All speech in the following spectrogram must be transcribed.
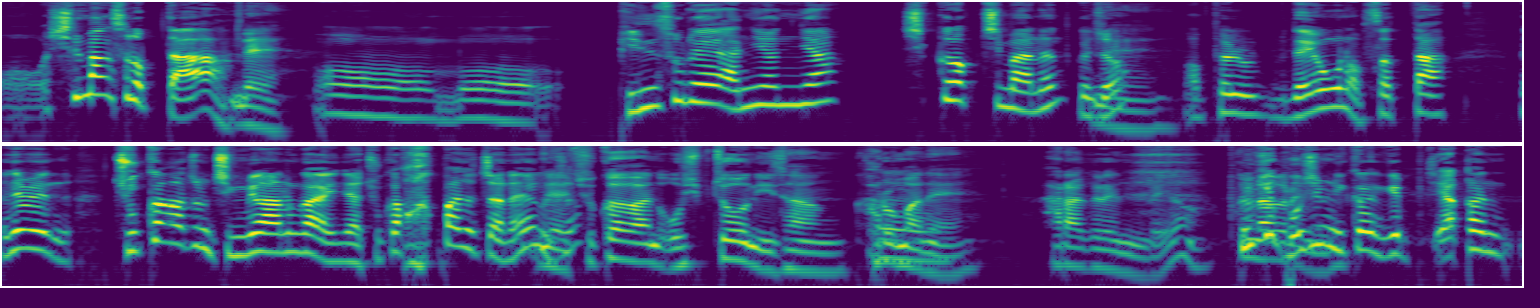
어, 실망스럽다. 네. 어, 뭐 빈수레 아니었냐? 시끄럽지만은 그죠? 네. 어, 별 내용은 없었다. 왜냐면 주가가 좀 증명하는 거 아니냐? 주가 확 빠졌잖아요. 그죠? 네, 주가가 한 50조 원 이상 하루 만에 음. 하락을 했는데요. 그렇게 보십니까? 이게 약간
